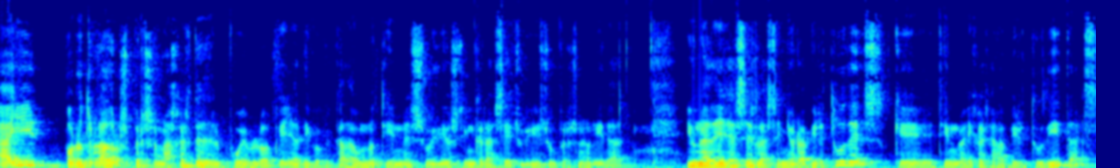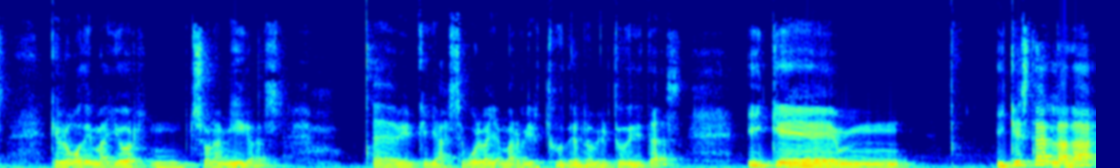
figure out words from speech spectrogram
hay, por otro lado, los personajes del pueblo, que ya digo que cada uno tiene su idiosincrasia y su personalidad. Y una de ellas es la señora Virtudes, que tiene una hija que se llama Virtuditas, que luego de mayor mm, son amigas, eh, que ya se vuelve a llamar Virtudes, no Virtuditas, y que mm, y que esta la da,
